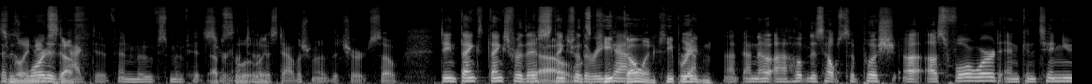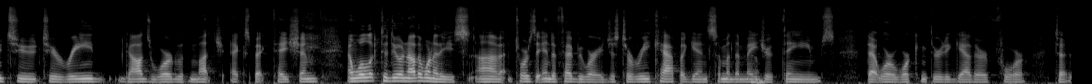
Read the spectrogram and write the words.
some his really word neat is stuff. active and moves move history Absolutely. the establishment of the church. So, Dean, thanks thanks for this. Yeah, thanks for the recap. Keep going. Keep reading. I, I know. I hope this helps to push uh, us forward and continue to to read God's word with much expectation. And we'll look to do another one of these uh, towards the end of February, just to recap again some of the major themes that we're working through together for to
